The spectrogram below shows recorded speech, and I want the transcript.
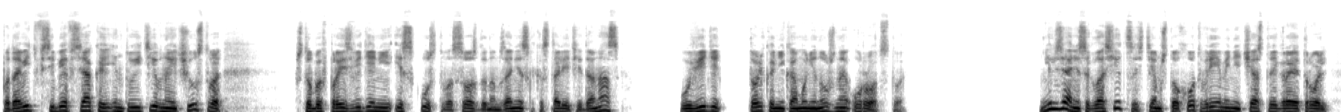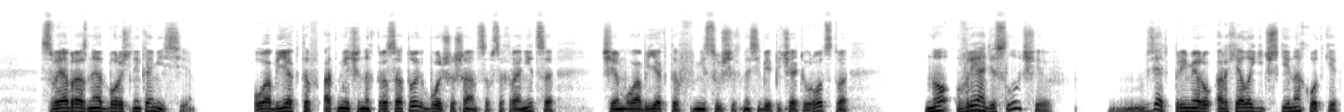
подавить в себе всякое интуитивное чувство, чтобы в произведении искусства, созданном за несколько столетий до нас, увидеть только никому не нужное уродство. Нельзя не согласиться с тем, что ход времени часто играет роль своеобразной отборочной комиссии. У объектов, отмеченных красотой, больше шансов сохраниться, чем у объектов, несущих на себе печать уродства, но в ряде случаев, взять, к примеру, археологические находки,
